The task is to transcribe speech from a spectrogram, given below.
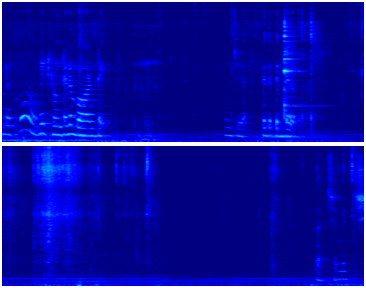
ఆకులకు ఇట్లుంటేనే ఉంటేనే బాగుంటాయి. మంచిగా పెద్ద పెద్దగా పచ్చిమిర్చి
